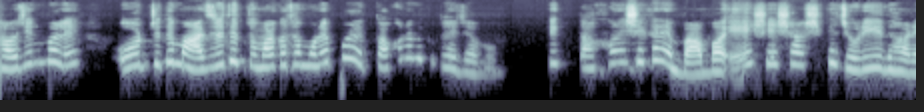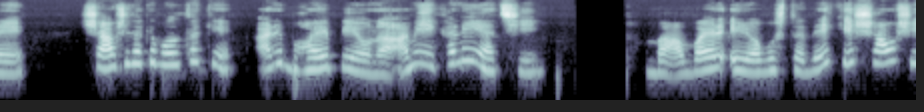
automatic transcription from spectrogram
হাউজিন বলে, ওর যদি মাঝরাতে তোমার কথা মনে পড়ে, তখন আমি কোথায় যাব? ঠিক তখনই সেখানে বাবা এসে সাহসীকে জড়িয়ে ধরে। সাহসী তাকে বলতে থাকে, আরে ভয় পেও না, আমি এখানেই আছি। বাবার এই অবস্থা দেখে সাহসী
